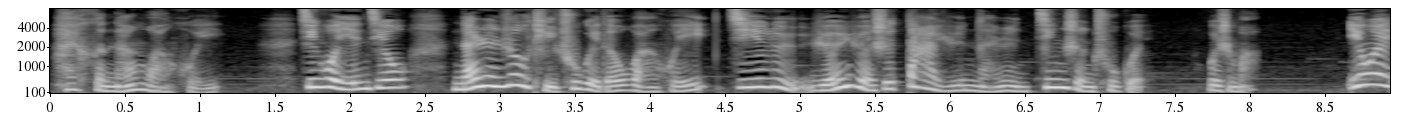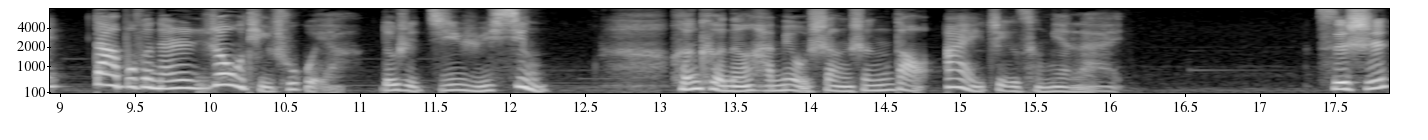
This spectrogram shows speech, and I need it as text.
还很难挽回。经过研究，男人肉体出轨的挽回几率远远是大于男人精神出轨。为什么？因为大部分男人肉体出轨啊，都是基于性，很可能还没有上升到爱这个层面来。此时，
